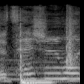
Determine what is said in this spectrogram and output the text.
这才是我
